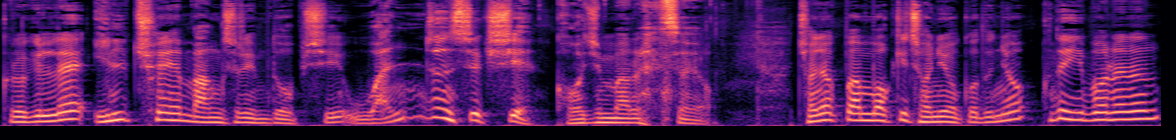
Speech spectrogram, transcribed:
그러길래 일초의 망설임도 없이 완전 섹시해 거짓말을 했어요. 저녁밥 먹기 전이었거든요. 근데 이번에는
